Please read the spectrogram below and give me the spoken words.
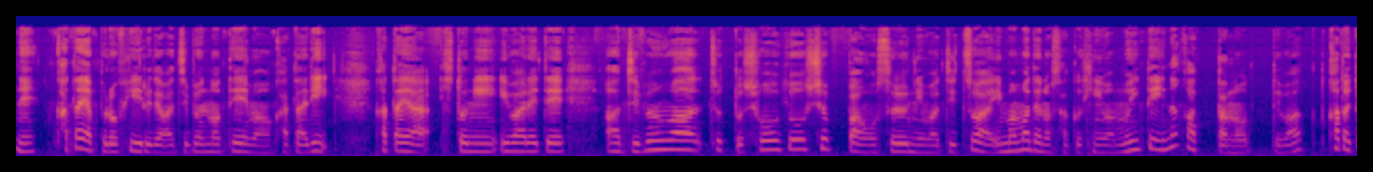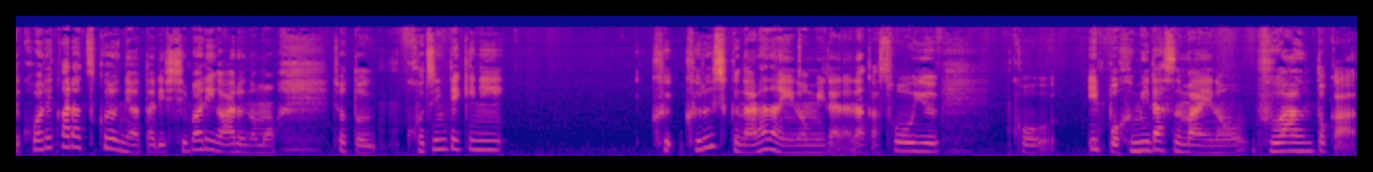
ね、型やプロフィールでは自分のテーマを語り、型や人に言われて、あ、自分はちょっと商業出版をするには実は今までの作品は向いていなかったのではかといってこれから作るにあたり縛りがあるのもちょっと個人的に苦しくならないの？みたいななんかそういうこう一歩踏み出す前の不安とか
